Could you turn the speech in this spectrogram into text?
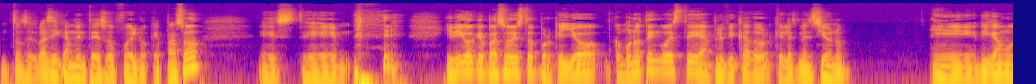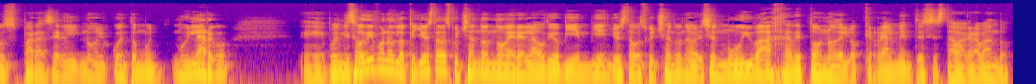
Entonces, básicamente eso fue lo que pasó. Este, y digo que pasó esto porque yo, como no tengo este amplificador que les menciono, eh, digamos, para hacer el, no el cuento muy, muy largo, eh, pues mis audífonos, lo que yo estaba escuchando no era el audio bien bien, yo estaba escuchando una versión muy baja de tono de lo que realmente se estaba grabando.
